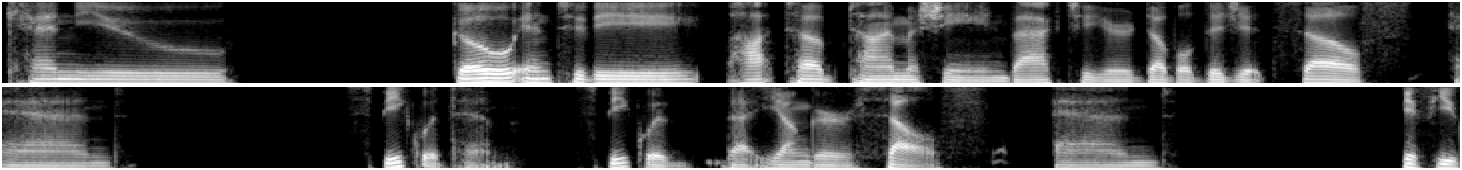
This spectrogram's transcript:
can you go into the hot tub time machine back to your double digit self and speak with him, speak with that younger self? And if you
